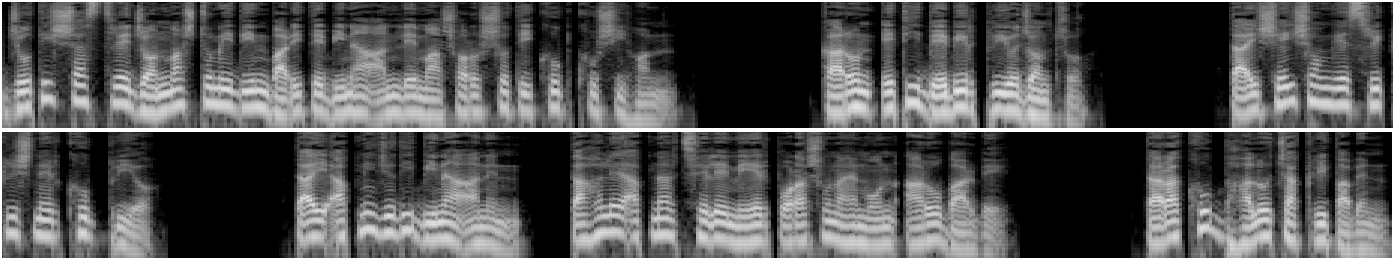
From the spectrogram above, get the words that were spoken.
জ্যোতিষশাস্ত্রে জন্মাষ্টমী দিন বাড়িতে বিনা আনলে মা সরস্বতী খুব খুশি হন। কারণ এটি দেবীর প্রিয় যন্ত্র। তাই সেই সঙ্গে শ্রীকৃষ্ণের খুব প্রিয়। তাই আপনি যদি বিনা আনেন, তাহলে আপনার ছেলে মেয়ের পড়াশোনায় মন আরও বাড়বে। তারা খুব ভালো চাকরি পাবেন।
